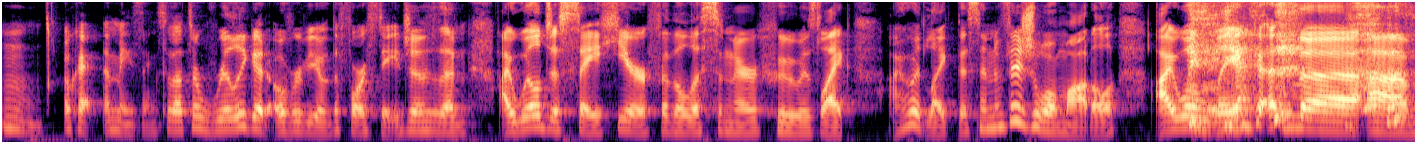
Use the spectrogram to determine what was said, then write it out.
Mm, okay, amazing. So that's a really good overview of the four stages. And I will just say here for the listener who is like, I would like this in a visual model. I will link the um,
